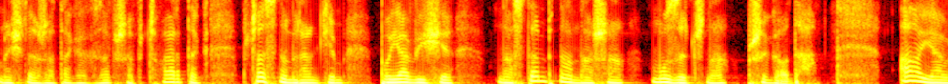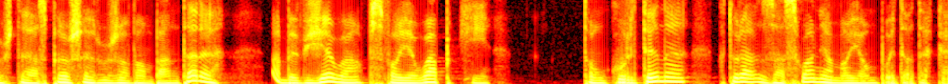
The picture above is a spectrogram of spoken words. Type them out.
Myślę, że tak jak zawsze w czwartek, wczesnym rankiem pojawi się następna nasza muzyczna przygoda. A ja już teraz proszę różową panterę, aby wzięła w swoje łapki tą kurtynę, która zasłania moją płytotekę.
